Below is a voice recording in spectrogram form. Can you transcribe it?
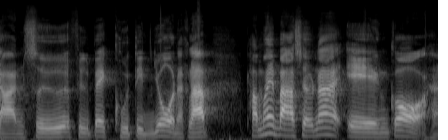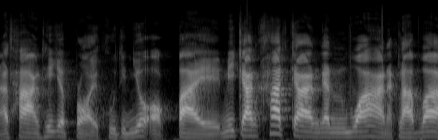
การซื้อฟิลิเป้คูตินโยนะครับทำให้บาร์เซโลนาเองก็หาทางที่จะปล่อยคูตินโยออกไป มีการคาดการณ์กันว่านะครับว่า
